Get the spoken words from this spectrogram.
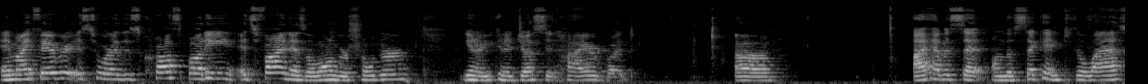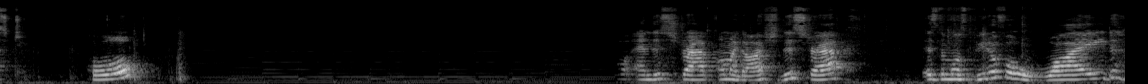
And my favorite is to wear this crossbody. It's fine as a longer shoulder. You know, you can adjust it higher, but uh, I have a set on the second to the last hole. And this strap, oh my gosh, this strap is the most beautiful wide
